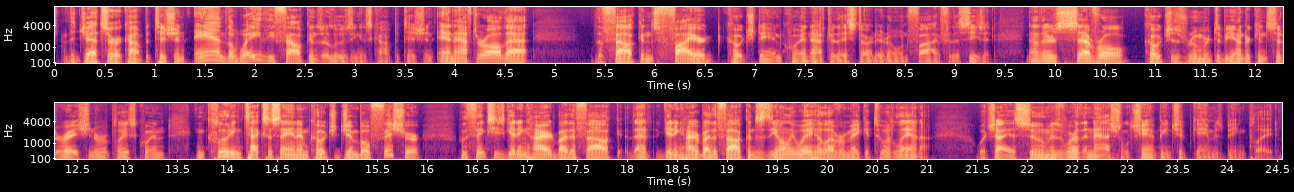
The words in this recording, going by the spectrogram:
the Jets are a competition, and the way the Falcons are losing is competition. And after all that, the Falcons fired Coach Dan Quinn after they started 0 5 for the season. Now, there's several coaches rumored to be under consideration to replace Quinn, including Texas A&M coach Jimbo Fisher, who thinks he's getting hired by the Fal- that getting hired by the Falcons is the only way he'll ever make it to Atlanta, which I assume is where the national championship game is being played.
